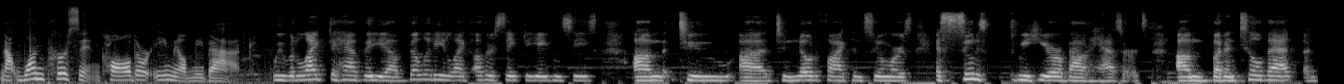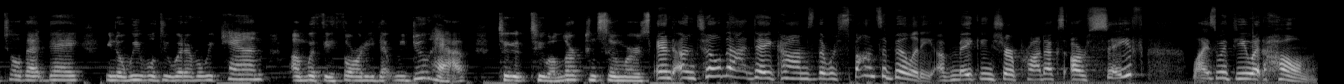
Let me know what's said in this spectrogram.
Not one person called or emailed me back. We would like to have the ability, like other safety agencies, um, to uh, to notify consumers as soon as we hear about hazards. Um, but until that until that day, you know, we will do whatever we can um, with the authority that we do have to to alert consumers. And until that day comes, the responsibility of making sure products are safe lies with you at home.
